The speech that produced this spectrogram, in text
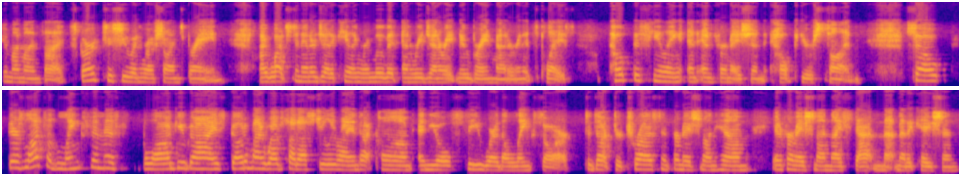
in my mind's eye, scar tissue in Roshan's brain. I watched an energetic healing remove it and regenerate new brain matter in its place. Hope this healing and information help your son. So there's lots of links in this blog, you guys. Go to my website, askjulieryan.com, and you'll see where the links are to Dr. Truss, information on him, information on nystatin, that medication,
